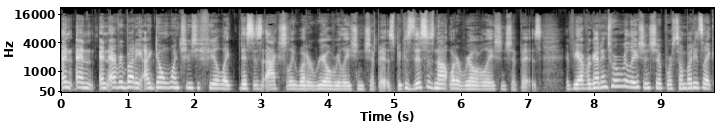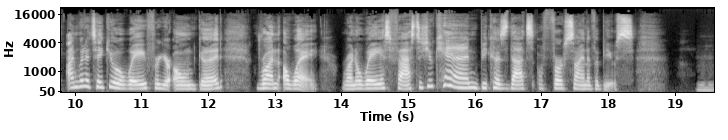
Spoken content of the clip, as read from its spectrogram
And and and everybody i don't want you to feel like this is actually what a real relationship is because this is not what a real relationship is. If you ever get into a relationship where somebody's like i'm going to take you away for your own good run away run away as fast as you can because that's a first sign of abuse mm-hmm.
